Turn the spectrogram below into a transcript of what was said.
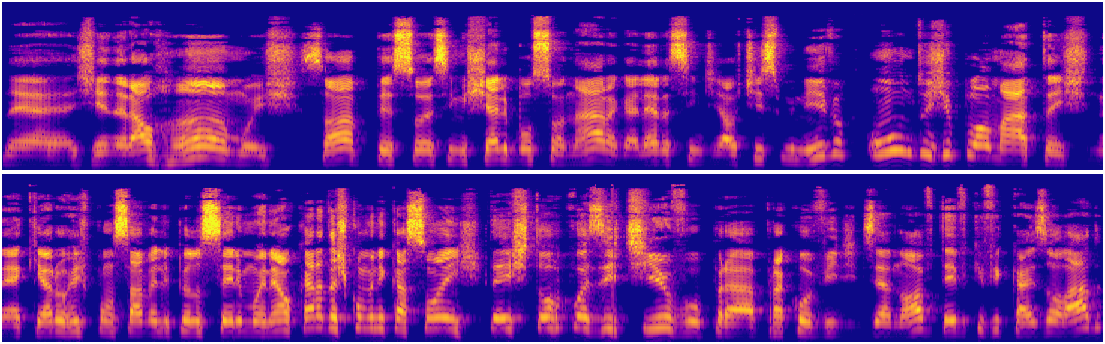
né, General Ramos, só pessoas assim, Michele Bolsonaro, a galera assim de altíssimo nível, um dos diplomatas, né, que era o responsável ali pelo cerimonial, o cara das comunicações, testou positivo para para COVID-19, teve que ficar isolado.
